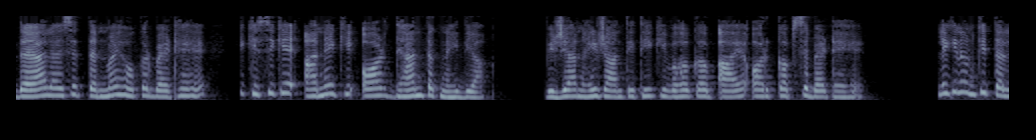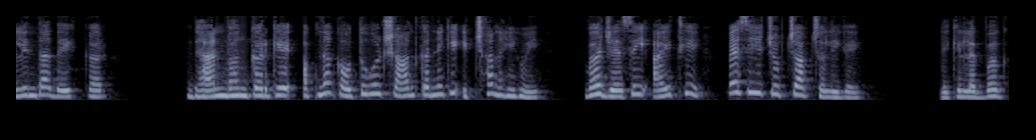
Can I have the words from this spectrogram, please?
दयाल ऐसे तन्मय होकर बैठे हैं कि किसी के आने की और ध्यान तक नहीं दिया। विजया नहीं जानती थी कि वह कब आए और कब से बैठे हैं। लेकिन उनकी तल्लीनता देखकर, ध्यान भंग करके अपना कौतूहल शांत करने की इच्छा नहीं हुई। वह जैसे ही आई थी, वैसे ही चुपचाप चली गई। लेकिन लगभग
